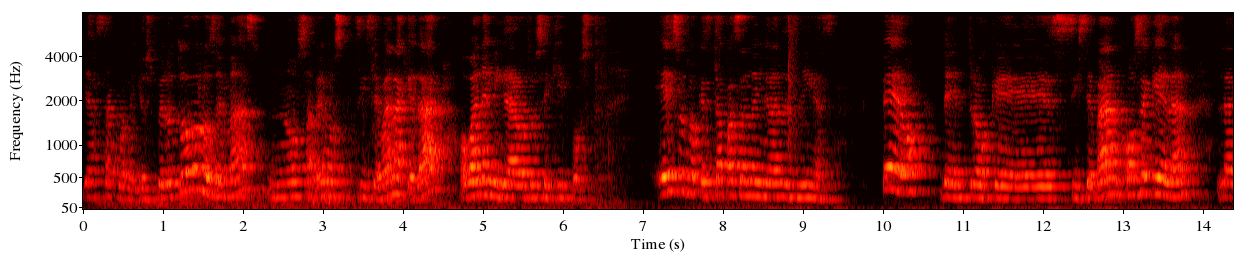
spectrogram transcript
ya está con ellos, pero todos los demás no sabemos si se van a quedar o van a emigrar a otros equipos. Eso es lo que está pasando en grandes ligas. Pero dentro que si se van o se quedan, la-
